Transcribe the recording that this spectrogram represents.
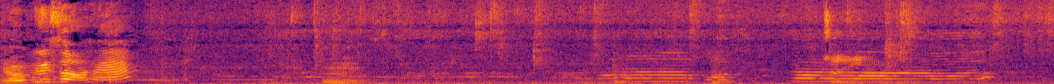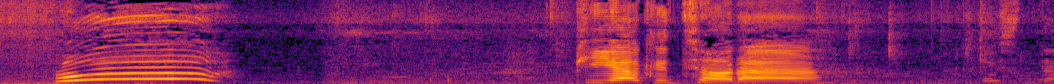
여기서 해? 응. 저기 있네. 우! 비야 그쳐라 멋있다.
